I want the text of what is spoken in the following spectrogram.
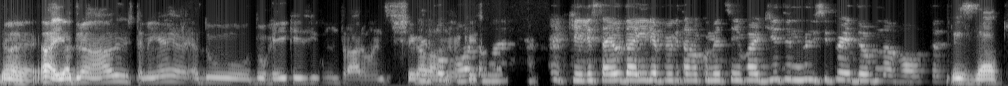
É. Ah, e a Dran Island também é, é do, do rei que eles encontraram antes de chegar lá, né? Que eles- né? Que ele saiu da ilha porque tava com medo de ser invadido e não- se perdeu na volta. Exato.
